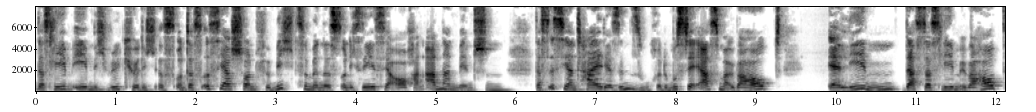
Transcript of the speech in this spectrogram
das Leben eben nicht willkürlich ist. Und das ist ja schon für mich zumindest, und ich sehe es ja auch an anderen Menschen, das ist ja ein Teil der Sinnsuche. Du musst ja erstmal überhaupt erleben, dass das Leben überhaupt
